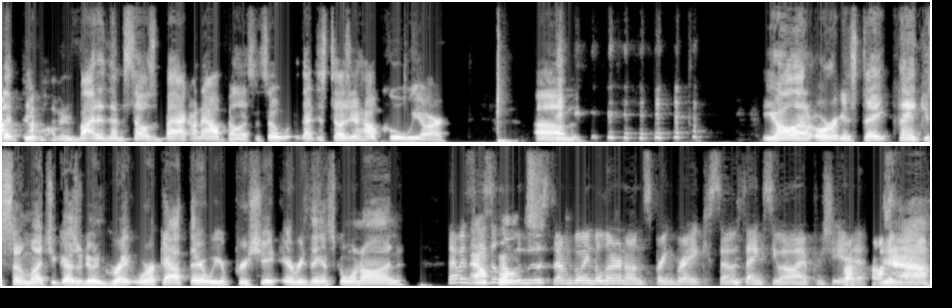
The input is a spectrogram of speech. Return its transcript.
that people have invited themselves back on Owl Pellets, and so that just tells you how cool we are. Um, you all out at Oregon State, thank you so much. You guys are doing great work out there. We appreciate everything that's going on. That was Owl easily Pellets. the most I'm going to learn on spring break. So thanks, you all. I appreciate it. Yeah.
